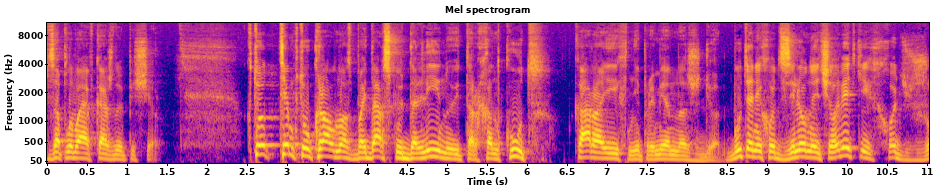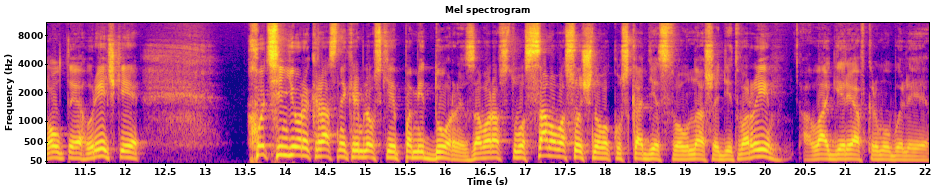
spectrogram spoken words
заплывая в каждую пещеру. Кто, тем, кто украл у нас Байдарскую долину и Тарханкут, кара их непременно ждет. Будь они хоть зеленые человечки, хоть желтые огуречки, хоть сеньоры красные кремлевские помидоры за воровство самого сочного куска детства у нашей детворы – а лагеря в Крыму были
